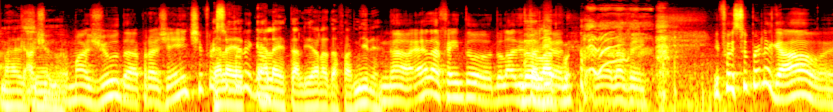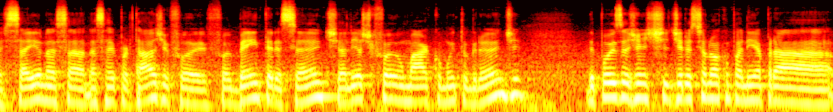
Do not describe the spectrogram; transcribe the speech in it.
uma, ajuda, uma ajuda pra gente. Foi ela super é, legal. Ela é italiana da família? Não, ela vem do, do lado do italiano. Lado... Ela vem. E foi super legal, saiu nessa, nessa reportagem, foi, foi bem interessante. Ali acho que foi um marco muito grande. Depois a gente direcionou a companhia para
